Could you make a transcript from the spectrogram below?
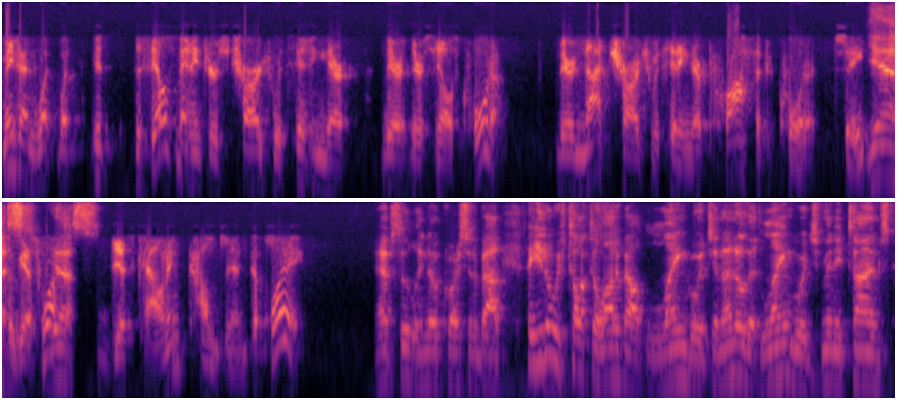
Many times, what what it, the sales manager is charged with hitting their their their sales quota. They're not charged with hitting their profit quota. See? Yes. So guess what? Yes. Discounting comes into play. Absolutely, no question about. It. Hey, you know we've talked a lot about language, and I know that language many times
